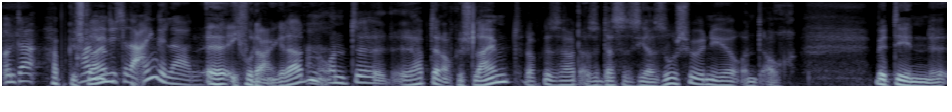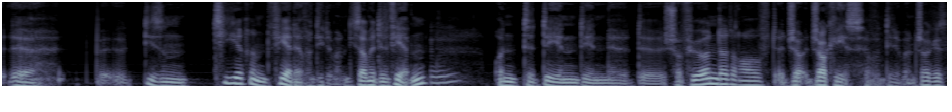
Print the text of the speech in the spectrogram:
Und da Hab haben die geschleimt. dich da eingeladen. Äh, ich wurde eingeladen und äh, habe dann auch geschleimt und habe gesagt, also das ist ja so schön hier und auch mit den äh, diesen Tieren, Pferde von Tiedemann, ich sage mit den Pferden. Und den, den, äh, den Chauffeuren da drauf, jo Jockeys, die waren Jockeys.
